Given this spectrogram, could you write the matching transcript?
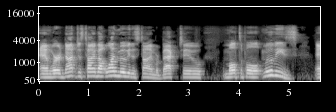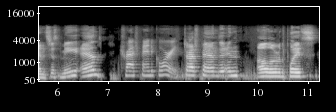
And we're not just talking about one movie this time. We're back to multiple movies. And it's just me and Trash Panda Korey. Trash Panda in all over the place.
